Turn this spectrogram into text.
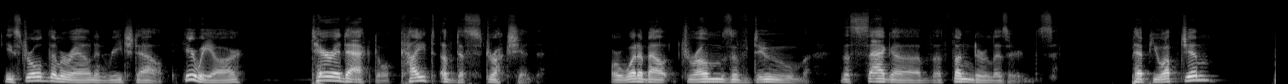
He strolled them around and reached out. Here we are. Pterodactyl, Kite of Destruction. Or what about Drums of Doom, the saga of the Thunder Lizards? Pep you up, Jim?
